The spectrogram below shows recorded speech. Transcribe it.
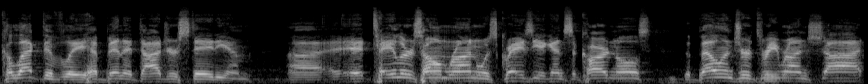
collectively have been at Dodger Stadium. Uh, it, Taylor's home run was crazy against the Cardinals. The Bellinger three run shot.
